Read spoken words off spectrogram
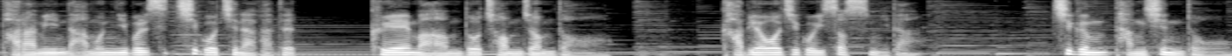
바람이 나뭇잎을 스치고 지나가듯 그의 마음도 점점 더 가벼워지고 있었습니다. 지금 당신도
